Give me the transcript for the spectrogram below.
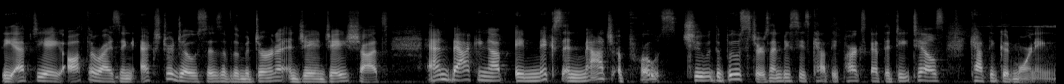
The FDA authorizing extra doses of the Moderna and J&J shots and backing up a mix and match approach to the boosters. NBC's Kathy Parks got the details. Kathy, good morning.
